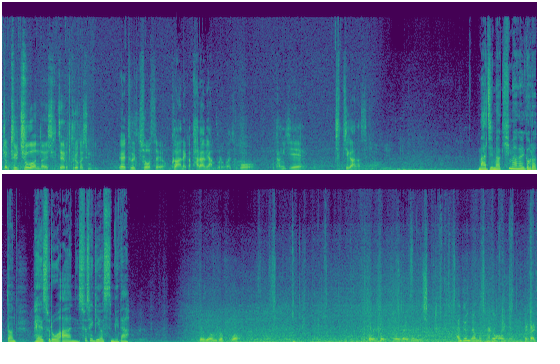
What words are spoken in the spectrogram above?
좀 들추웠나요? 실제로 들어가신 분? 예, 덜 추웠어요. 그 안에가 바람이 안 불어가지고 당시에 춥지가 않았어요. 마지막 희망을 걸었던 배수로 안 수색이었습니다. 여기서부터 안전장만 착용하고 여기까지.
